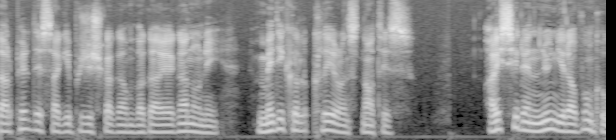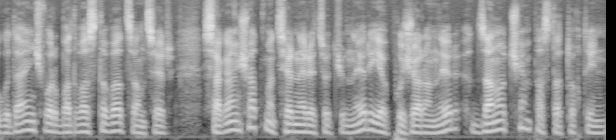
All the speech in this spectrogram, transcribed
դարբեր տեսակի բժշկական վկայական ունի. Medical Clearance Notice։ Այս իրեն նույն իրավունքը կդա ինչ որ պատվաստված անձեր, սակայն շատ մցերներեցություններ եւ փուժարաններ ցանոթ չեն փաստաթղթին։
